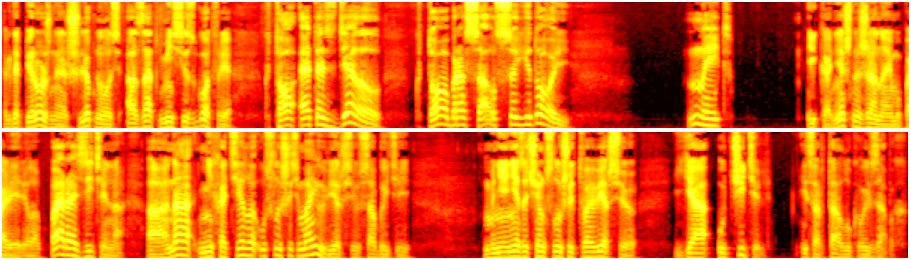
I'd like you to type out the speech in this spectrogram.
когда пирожное шлепнулось о зад миссис Готфри. «Кто это сделал? Кто бросался едой?» Нейт. И, конечно же, она ему поверила. Поразительно. А она не хотела услышать мою версию событий. «Мне незачем слушать твою версию. Я учитель». Изо рта луковый запах.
